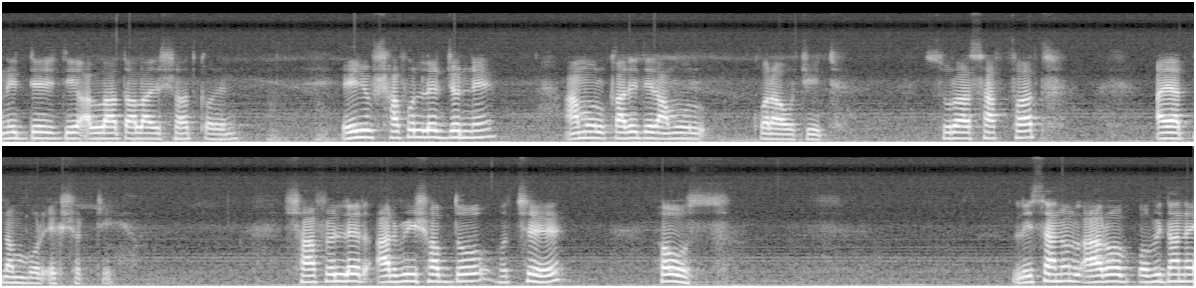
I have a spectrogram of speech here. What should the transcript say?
নির্দেশ দিয়ে আল্লাহ তালা ইরশাদ করেন। এইরূপ সাফল্যের জন্যে আমলকারীদের আমল করা উচিত। সুরা সাফাত আয়াত নম্বর একষট্টি। সাফল্যের আরবি শব্দ হচ্ছে ফৌস লিসানুল আরব অভিধানে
